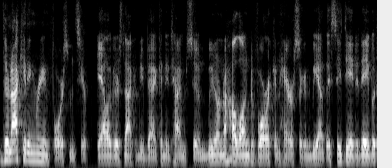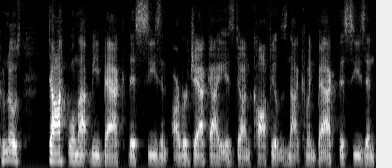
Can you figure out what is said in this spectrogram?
they're not getting reinforcements here. Gallagher's not going to be back anytime soon. We don't know how long Dvorak and Harris are going to be out. They say day to day, but who knows? Dach will not be back this season. Arber Xhekaj is done. Caufield is not coming back this season.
